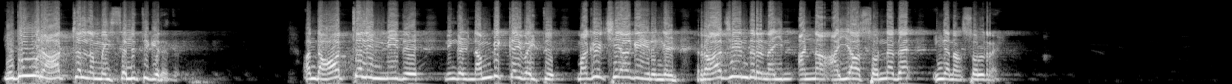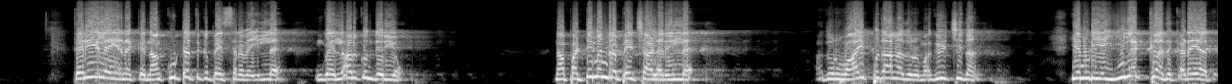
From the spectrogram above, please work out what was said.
ஏதோ ஒரு ஆற்றல் நம்மை செலுத்துகிறது. அந்த ஆற்றலின் மீது நீங்கள் நம்பிக்கை வைத்து மகிழ்ச்சியாக இருங்கள். ராஜேந்திரன் அண்ணா ஐயா சொன்னதை இங்க நான் சொல்றேன். தெரியல எனக்கு நான் கூட்டத்துக்கு பேசுறவ இல்ல. உங்க எல்லாருக்கும் தெரியும். நான் பட்டிமன்ற பேச்சாளர் இல்ல. அது ஒரு வாய்ப்பு தான் அது ஒரு மகிழ்ச்சி தான். என்னுடைய இலக்கு அது கிடையாது.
